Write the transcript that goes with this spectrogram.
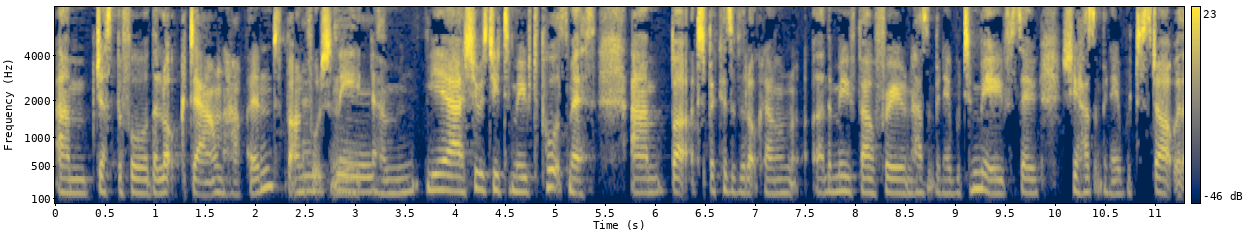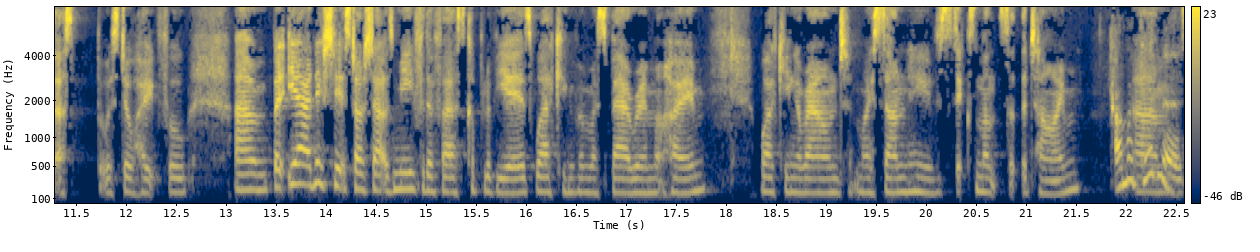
um, just before the lockdown happened. But unfortunately, um, yeah, she was due to move to Portsmouth, um, but because of the lockdown, uh, the move fell through and hasn't been able to move. So she hasn't been able to start with us but we're still hopeful. Um, but yeah, initially it started out as me for the first couple of years, working from a spare room at home, working around my son, who was six months at the time. Oh my um, goodness!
